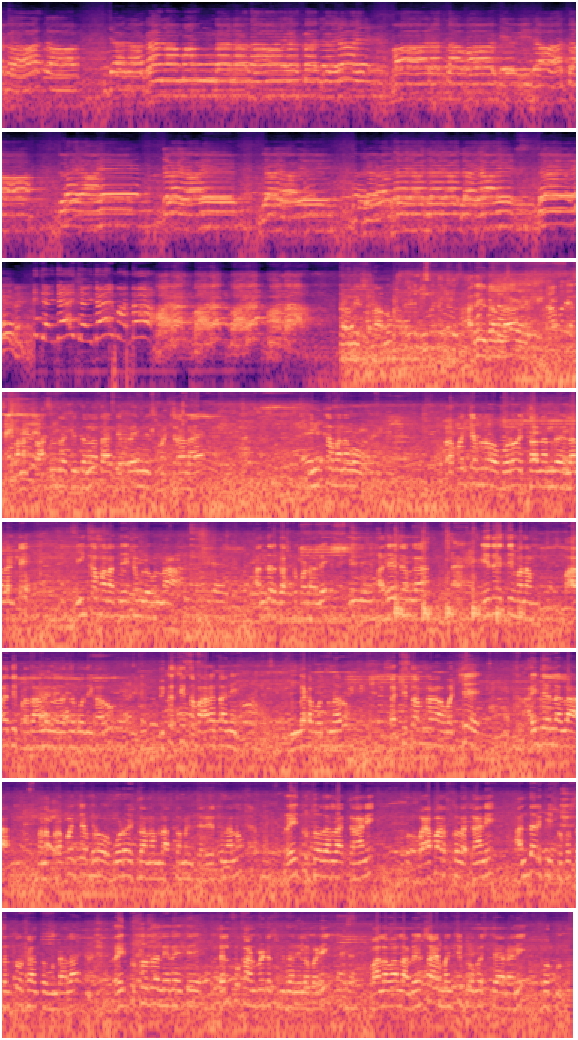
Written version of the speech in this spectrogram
जगाता। जन गण मंगल दायक जय हे भारतभाग्य विधाता। जय हे जय हे जय हे जय जय जय जय हे जय अदे विधा मन स्वातंत्र तरह भारत भारत भारत माता। ప్రపంచంలో మూడవ స్థానంలో వెళ్ళాలంటే ఇంకా మన దేశంలో ఉన్న అందరు కష్టపడాలి. అదేవిధంగా ఏదైతే మనం భారతీయ ప్రధాని నరేంద్ర మోదీ గారు వికసిత భారతాన్ని ముంగటబోతున్నారు ఖచ్చితంగా వచ్చే ఐదేళ్ళ మన ప్రపంచంలో మూడో స్థానంలో అస్తమని తెలియజేస్తున్నాను. రైతు సోదరులకు కానీ వ్యాపారస్తులకు కానీ అందరికీ సుఖ సంతోషాలతో ఉండాలా? రైతు సోదరులు ఏదైతే సెల్ఫ్ కాన్ఫిడెన్స్ మీద నిలబడి వాళ్ళ వాళ్ళ వ్యవసాయం మంచి ప్రోగ్రెస్ చేయాలని కోరుకుంటున్నాను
